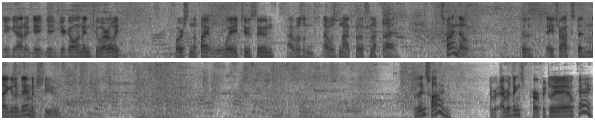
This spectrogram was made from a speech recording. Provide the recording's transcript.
You got it. You, you're going in too early. Forcing the fight way too soon. I wasn't. I was not close enough to that. It's fine though, because Aatrox did negative damage to you. Everything's fine. Every, everything's perfectly okay.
